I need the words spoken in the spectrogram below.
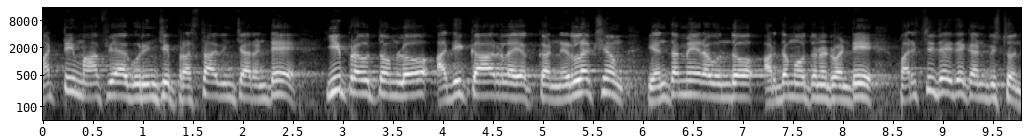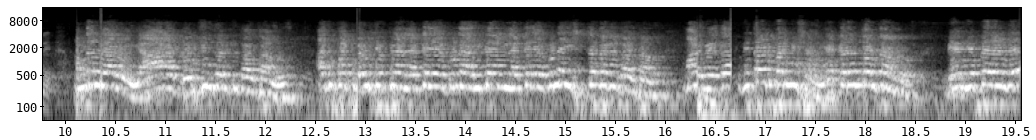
మట్టి మాఫియా గురించి ప్రస్తావించారంటే ఈ ప్రభుత్వంలో అధికారుల యొక్క నిర్లక్ష్యం ఎంత మేర ఉందో అర్థమవుతున్నటువంటి పరిస్థితి అయితే కనిపిస్తోంది. అది లెక్క చేయకుండా అధికారులు లెక్క చేయకుండా ఇష్టమైన మీద వితౌట్ పర్మిషన్ ఎక్కడ నుంచి మేము చెప్పేదంటే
